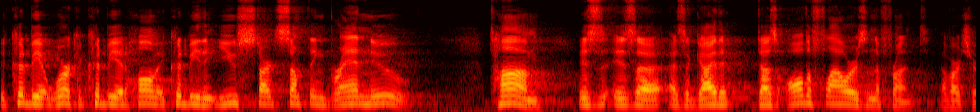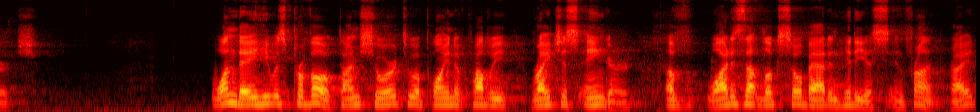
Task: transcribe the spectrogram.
It could be at work, it could be at home, it could be that you start something brand new. Tom is, is, a, is a guy that does all the flowers in the front of our church. One day he was provoked, I'm sure, to a point of probably righteous anger of why does that look so bad and hideous in front, right?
